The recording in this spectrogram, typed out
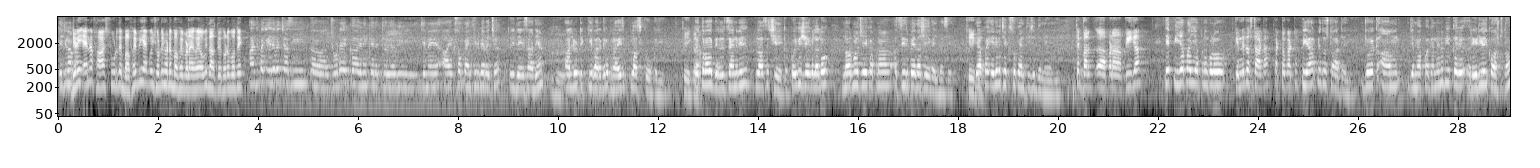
ਤੇ ਜਿਹੜਾ ਜਿਹੜੀ ਇਹਨਾਂ ਫਾਸਟ ਫੂਡ ਦੇ ਬਫੇ ਵੀ ਆ ਕੋਈ ਛੋਟੇ ਛੋਟੇ ਬਫੇ ਬਣਾਏ ਹੋਏ ਆ ਉਹ ਵੀ ਦੱਸ ਦਿਓ ਥੋੜੇ ਬਹੁਤੇ। ਹਾਂਜੀ ਭਾਜੀ ਇਹਦੇ ਵਿੱਚ ਅਸੀਂ ਅ, ਛੋਟੇ ਇੱਕ ਯਾਨੀ ਕਿ ਰੱਖੇ ਹੋਏ ਆ ਵੀ ਜਿਵੇਂ ਆ 135 ਰੁਪਏ ਵਿੱਚ ਤੁਸੀਂ ਦੇਖ ਸਕਦੇ ਆ। ਆਲੂ ਟਿੱਕੀ 버ਗਰ ਫਰਾਈਜ਼ ਪਲੱਸ ਕੋਕ ਜੀ। ਠੀਕ ਤੇ ਉਸ ਤੋਂ ਬਾਅਦ ਗ੍ਰਿਲ ਸੈਂਡਵਿਚ ਪਲੱਸ ਸ਼ੇਕ ਕੋਈ ਵੀ ਸ਼ੇਕ ਲੈ ਲਓ ਨਾਰਮਲ ਸ਼ੇਕ ਆਪਣਾ 80 ਰੁਪਏ ਦਾ ਸ਼ੇਕ ਹੈ ਜੀ ਵੈਸੇ। ਠੀਕ ਤੇ ਆ। ਆਪਾਂ ਇਹਦੇ ਵਿੱਚ 135 ਚ ਦਿੰਨੇ ਆ ਜੀ। ਤੇ ਬਰਗ ਆਪਣਾ ਪੀਜ਼ਾ ਤੇ ਪੀਜ਼ਾ ਭਾਜੀ ਆਪਣੇ ਕੋਲੋਂ ਕਿੰਨੇ ਤੋਂ ਸਟਾਰਟ ਆ? ਘੱਟੋ ਘੱਟ? 50 ਰੁਪਏ ਤੋਂ ਸਟਾਰਟ ਹੈ ਜੀ ਜੋ ਇੱਕ ਆਮ ਜਿਵੇਂ ਆਪਾਂ ਕਹਿੰਦੇ ਨੇ ਵੀ ਇੱਕ ਰੇਡੀ ਵਾਲੀ ਕਾਸਟ ਤੋਂ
